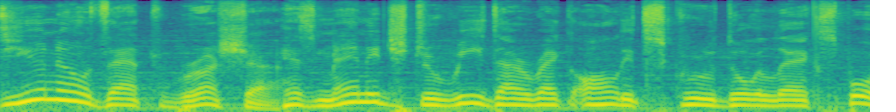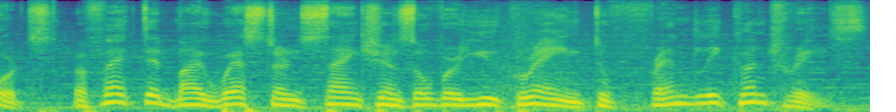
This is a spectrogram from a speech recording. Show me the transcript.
you know that Russia has managed to redirect all its crude oil exports affected by Western sanctions over Ukraine to friendly countries?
